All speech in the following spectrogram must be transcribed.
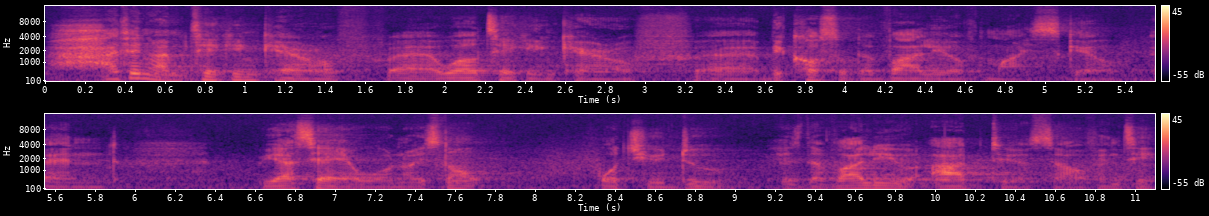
I think I'm taken care of, uh, well taken care of, uh, because of the value of my skill. And we are saying, it's not what you do is the value you add to yourself nti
